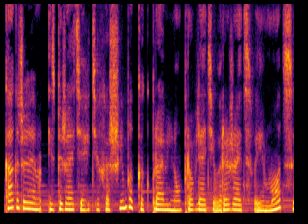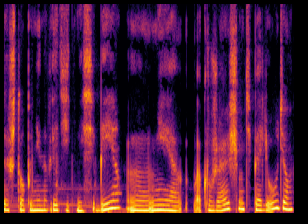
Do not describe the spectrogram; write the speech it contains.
Как же избежать этих ошибок, как правильно управлять и выражать свои эмоции, чтобы не навредить ни себе, ни окружающим тебя людям,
